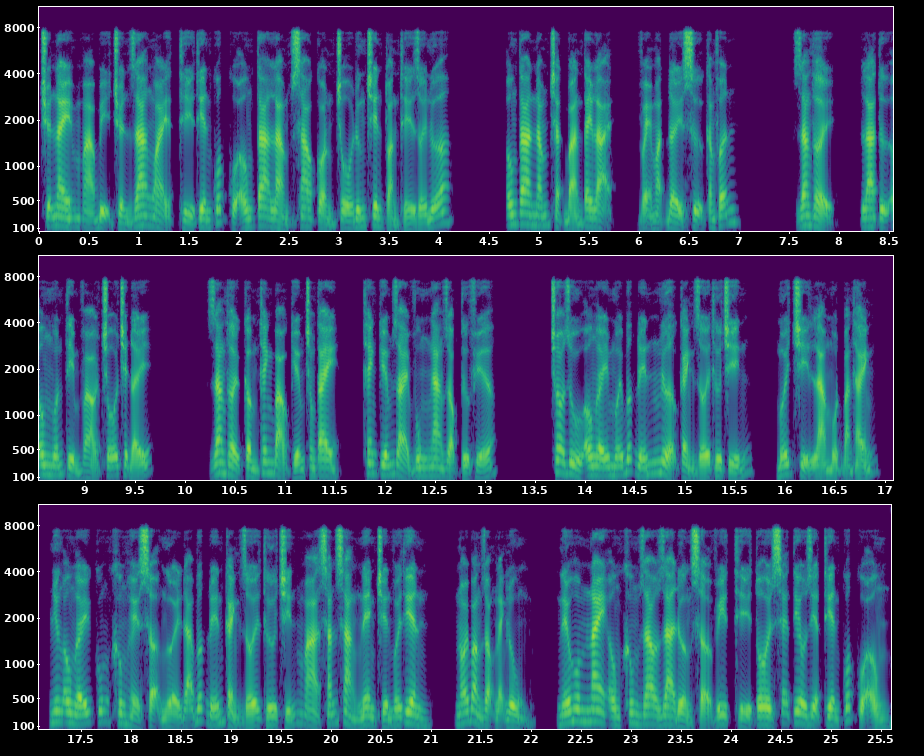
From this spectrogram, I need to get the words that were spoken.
Chuyện này mà bị chuyển ra ngoài thì thiên quốc của ông ta làm sao còn chỗ đứng trên toàn thế giới nữa? Ông ta nắm chặt bàn tay lại, vẻ mặt đầy sự căm phẫn. Giang thời, là tự ông muốn tìm vào chỗ chết đấy. Giang thời cầm thanh bảo kiếm trong tay, thanh kiếm giải vung ngang dọc từ phía. Cho dù ông ấy mới bước đến nửa cảnh giới thứ chín, mới chỉ là một bàn thánh, nhưng ông ấy cũng không hề sợ người đã bước đến cảnh giới thứ chín mà sẵn sàng nên chiến với thiên, nói bằng giọng lạnh lùng, nếu hôm nay ông không giao ra đường sở vi thì tôi sẽ tiêu diệt thiên quốc của ông,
